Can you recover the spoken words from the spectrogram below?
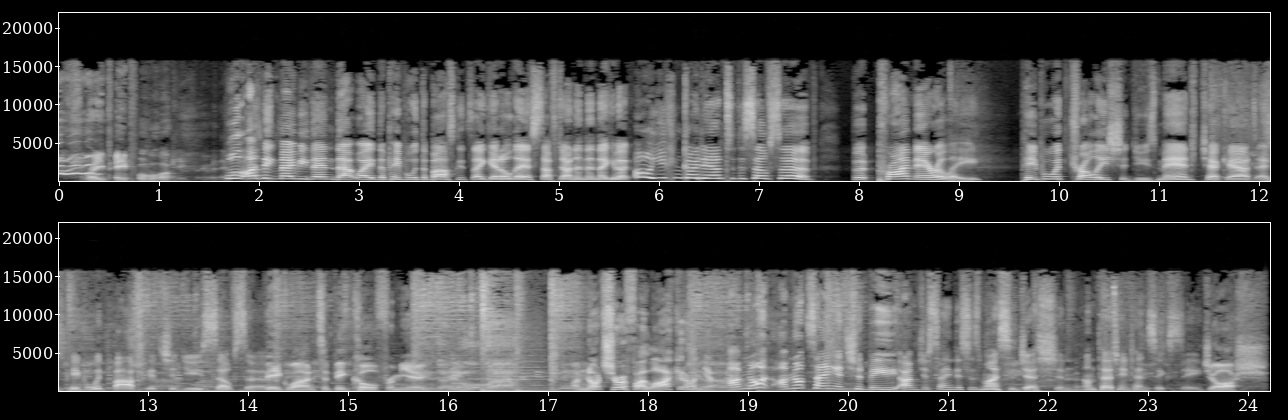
three people walking through with their Well, I think maybe then that way the people with the baskets they get all their stuff done, and then they can be like, oh, you can go down to the self serve. But primarily, people with trolleys should use manned checkouts, and people with baskets should use self serve. Big one. It's a big call from you. I'm not sure if I like it on you. I'm not. I'm not saying it should be. I'm just saying this is my suggestion on thirteen ten sixty. Josh,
